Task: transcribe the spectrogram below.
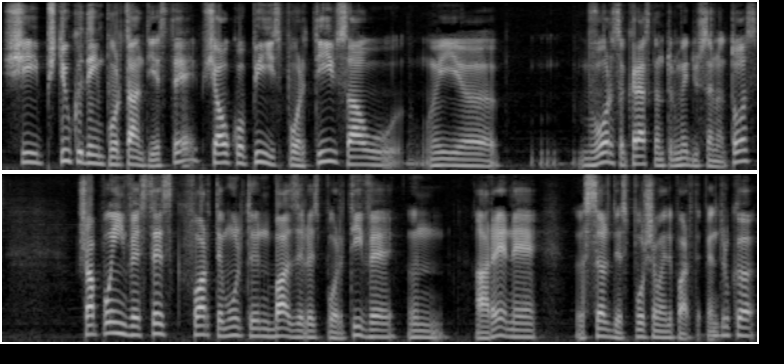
și știu cât de important este și au copii sportivi sau îi uh, vor să crească într-un mediu sănătos și apoi investesc foarte mult în bazele sportive, în arene, săli de sport și mai departe. Pentru că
